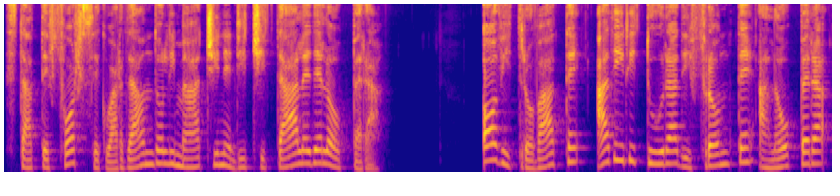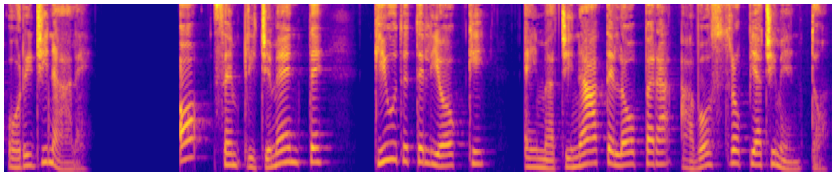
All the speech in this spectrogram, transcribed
state forse guardando l'immagine digitale dell'opera o vi trovate addirittura di fronte all'opera originale. O semplicemente chiudete gli occhi e immaginate l'opera a vostro piacimento.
